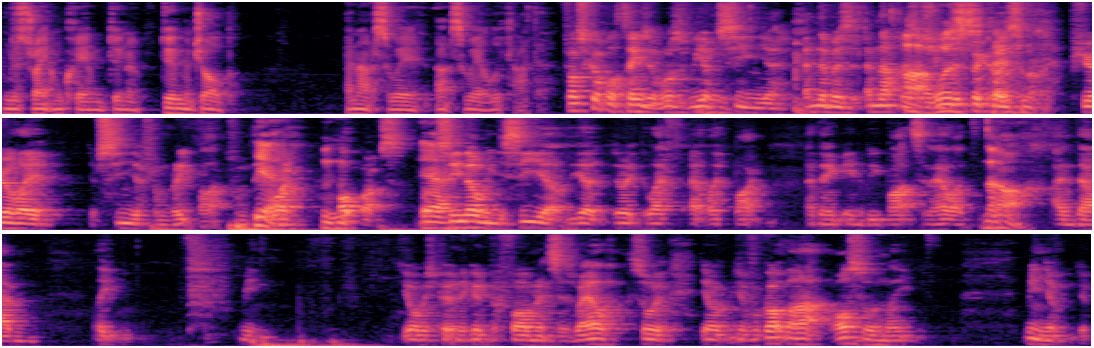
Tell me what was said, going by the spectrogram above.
I'm just right. I'm okay. I'm doing it, doing my job, and that's the way. That's the way I look at it. First couple of times it was weird seeing you in the was in that position Ah, it was, just because definitely. purely you've seen you from right back from day Yeah. one Mhm. upwards. But Yeah. see now when you see you, you're right left at left back, I think anybody bats an Ellen. No, And um, like, I mean, you always put in a good performance as well. So you you've got that also. And like, I mean, you're, you're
